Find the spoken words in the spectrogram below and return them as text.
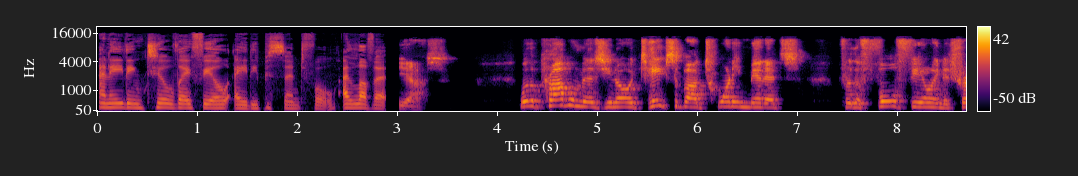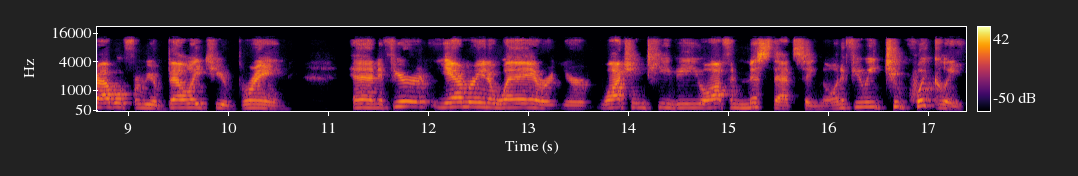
And eating till they feel 80% full. I love it. Yes. Well, the problem is, you know, it takes about 20 minutes for the full feeling to travel from your belly to your brain. And if you're yammering away or you're watching TV, you often miss that signal. And if you eat too quickly,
